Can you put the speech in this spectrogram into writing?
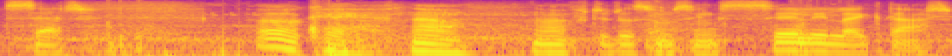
set. Okay, now, now I have to do something silly like that.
